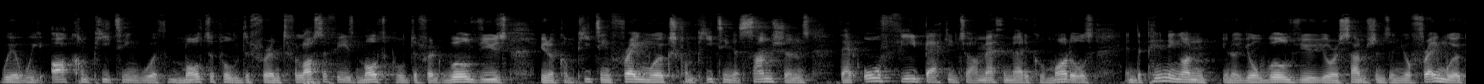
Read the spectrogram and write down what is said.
where we are competing with multiple different philosophies, multiple different worldviews, you know, competing frameworks, competing assumptions that all feed back into our mathematical models. And depending on, you know, your worldview, your assumptions, and your framework,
